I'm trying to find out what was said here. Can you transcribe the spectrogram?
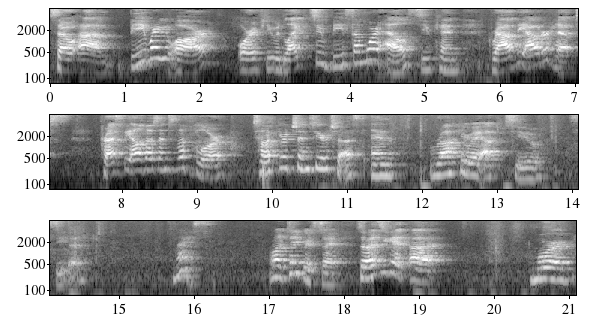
So um, be where you are, or if you would like to be somewhere else, you can grab the outer hips, press the elbows into the floor, tuck your chin to your chest, and rock your way up to seated. Nice. A lot of takers today. So as you get uh, more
